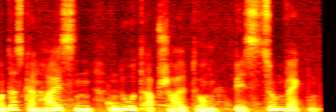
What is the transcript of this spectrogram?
Und das kann heißen Notabschaltung bis zum Wecken.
